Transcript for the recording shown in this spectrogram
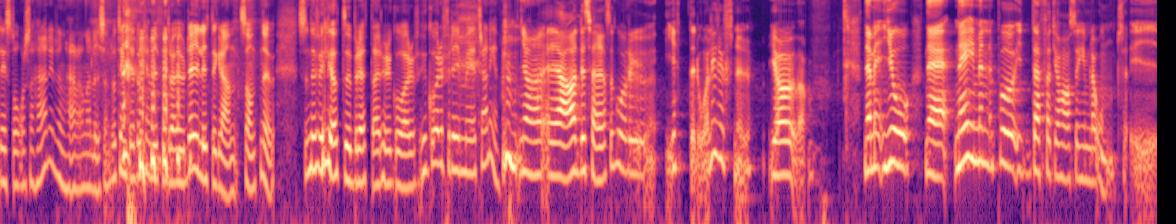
det står så här i den här analysen, då tänkte jag, då kan vi få dra ur dig lite grann sånt nu. Så nu vill jag att du berättar hur det går, hur går det för dig med träningen? Ja, eh, ja, dessvärre så går det ju jättedåligt just nu. Jag... Nej men jo, nej, nej men på, därför att jag har så himla ont. I,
